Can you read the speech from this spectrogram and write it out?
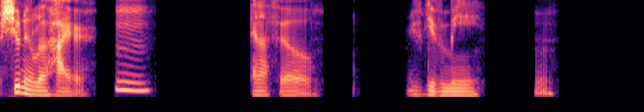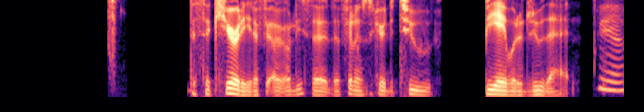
shooting a little higher, Mm. and I feel you've given me hmm, the security, the, or at least the, the feeling of security to be able to do that Yeah.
